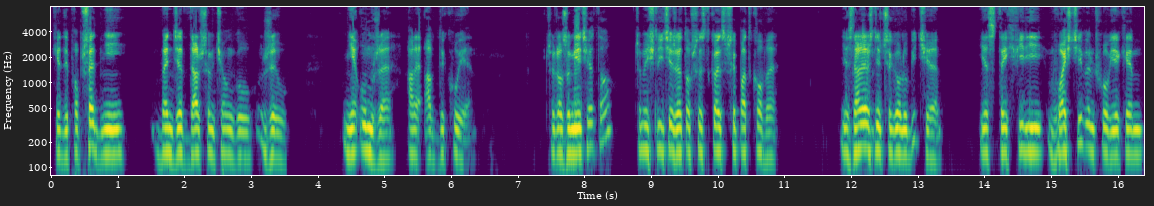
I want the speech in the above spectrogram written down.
kiedy poprzedni będzie w dalszym ciągu żył. Nie umrze, ale abdykuje. Czy rozumiecie to? Czy myślicie, że to wszystko jest przypadkowe? Niezależnie czy go lubicie, jest w tej chwili właściwym człowiekiem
